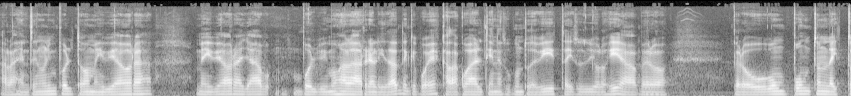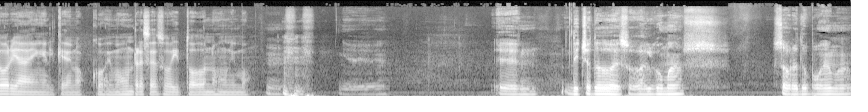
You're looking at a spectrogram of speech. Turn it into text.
a la gente no le importó. Maybe ahora, maybe ahora ya vo- volvimos a la realidad de que pues cada cual tiene su punto de vista y su ideología, pero, pero hubo un punto en la historia en el que nos cogimos un receso y todos nos unimos. Yeah, yeah, yeah. Eh, dicho todo eso, ¿algo más sobre tu poema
